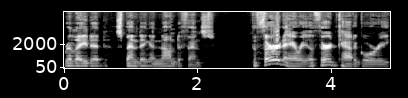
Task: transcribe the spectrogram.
related spending and non defense. The third area, the third category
